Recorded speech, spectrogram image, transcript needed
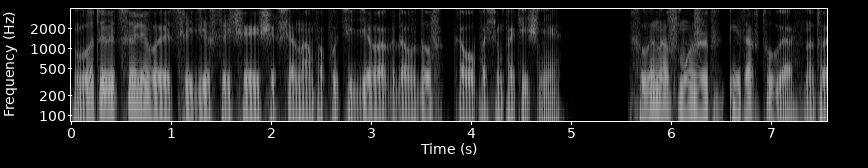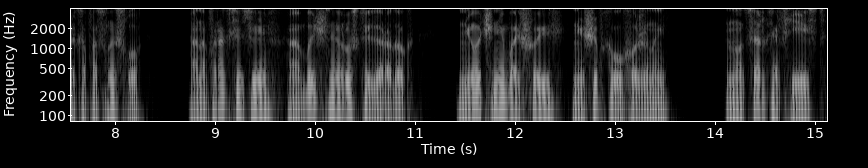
Вот и выцеливает среди встречающихся нам по пути девок да вдов, кого посимпатичнее. Хлынов, может, и Тартуга, но только по смыслу. А на практике обычный русский городок, не очень небольшой, не шибко ухоженный. Но церковь есть,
